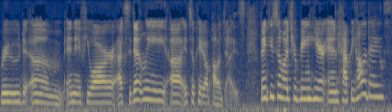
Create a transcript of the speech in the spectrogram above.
rude. Um, and if you are accidentally, uh, it's okay to apologize. Thank you so much for being here and happy holidays.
